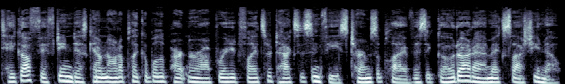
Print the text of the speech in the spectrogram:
Take off 15 discount not applicable to partner operated flights or taxes and fees. Terms apply. Visit go.amex slash you know.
